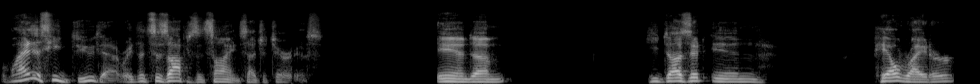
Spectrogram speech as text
why does he do that? Right. That's his opposite sign, Sagittarius. And um, he does it in Pale Rider.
